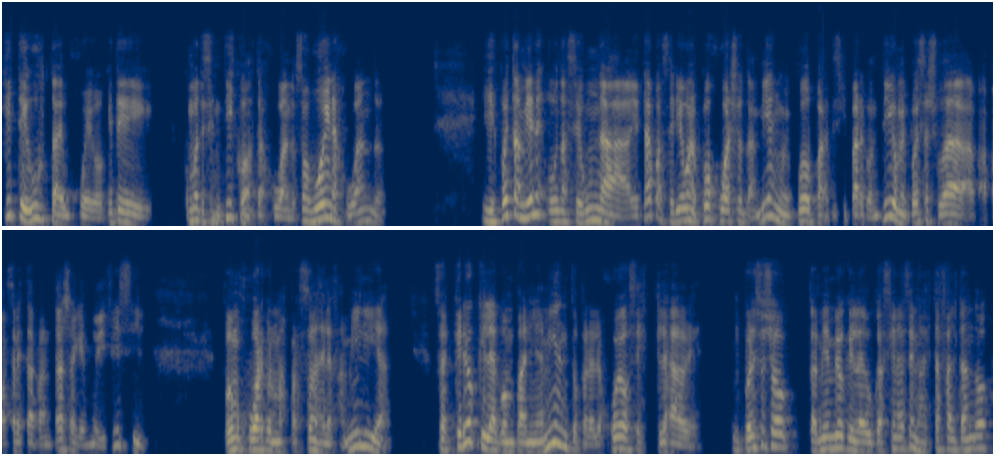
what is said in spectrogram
¿Qué te gusta del juego? ¿Qué te, ¿Cómo te sentís cuando estás jugando? ¿Sos buena jugando? Y después también una segunda etapa sería, bueno, ¿puedo jugar yo también? ¿Me puedo participar contigo? ¿Me puedes ayudar a pasar esta pantalla que es muy difícil? podemos jugar con más personas de la familia. O sea, creo que el acompañamiento para los juegos es clave. Y por eso yo también veo que en la educación a veces nos está faltando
